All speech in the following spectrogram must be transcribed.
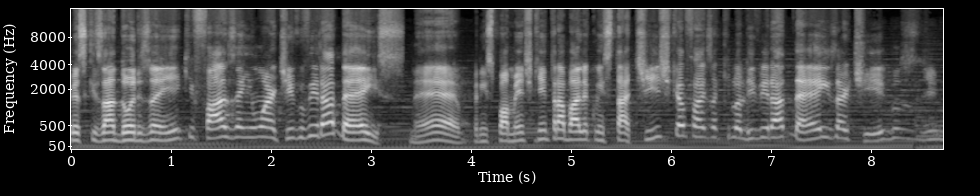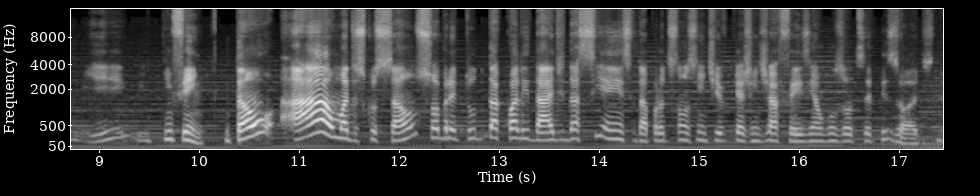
pesquisadores aí que fazem um artigo virar 10, né? Principalmente quem trabalha com estatística faz aquilo ali virar 10 artigos de- e, enfim. Então, há uma discussão sobretudo da qualidade da ciência, da produção científica que a gente já fez em alguns outros episódios. né?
